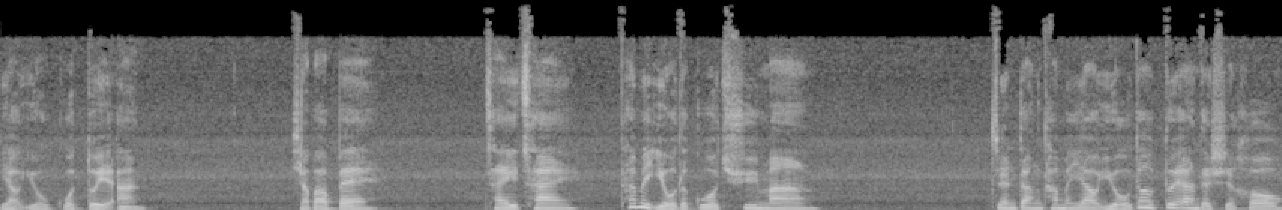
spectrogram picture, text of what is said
要游过对岸。小宝贝，猜一猜，他们游得过去吗？正当他们要游到对岸的时候，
